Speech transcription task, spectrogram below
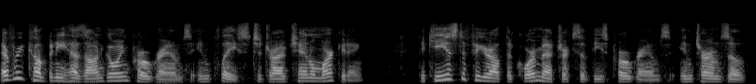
Every company has ongoing programs in place to drive channel marketing. The key is to figure out the core metrics of these programs in terms of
